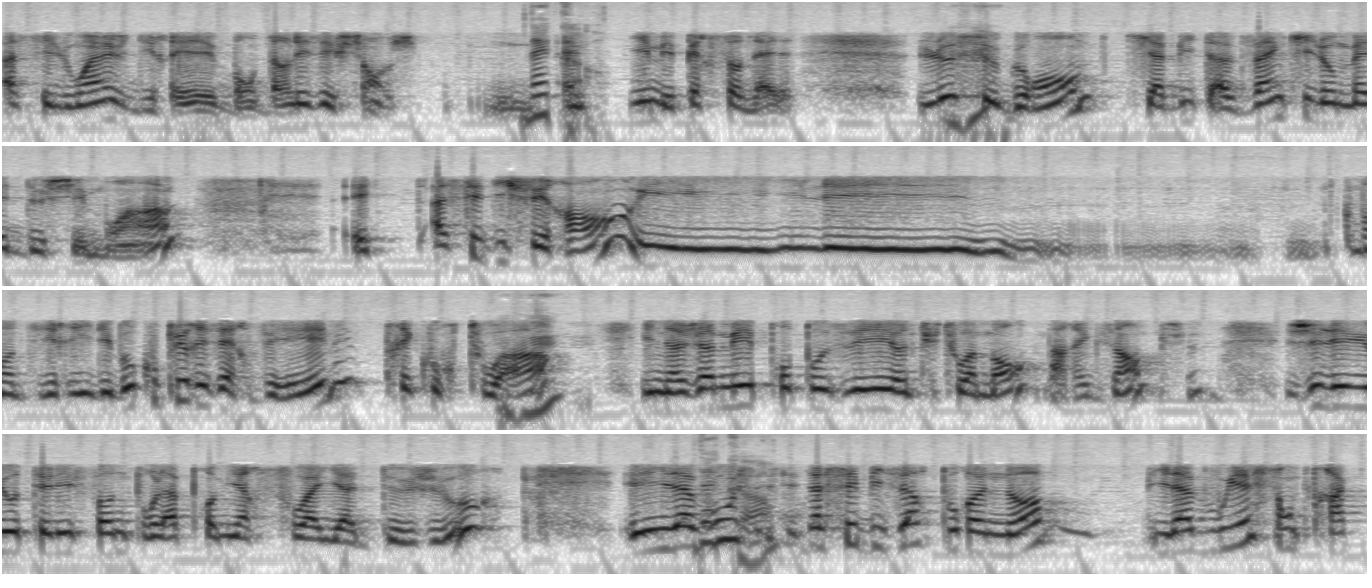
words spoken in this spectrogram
assez loin, je dirais, bon, dans les échanges. D'accord. mais personnels. Le mhm. second, qui habite à 20 km de chez moi, est assez différent. Et il est comment dire, il est beaucoup plus réservé, très courtois. Mhm. Il n'a jamais proposé un tutoiement, par exemple. Je l'ai eu au téléphone pour la première fois il y a deux jours. Et il avoue, c'est assez bizarre pour un homme, il avouait son trac.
